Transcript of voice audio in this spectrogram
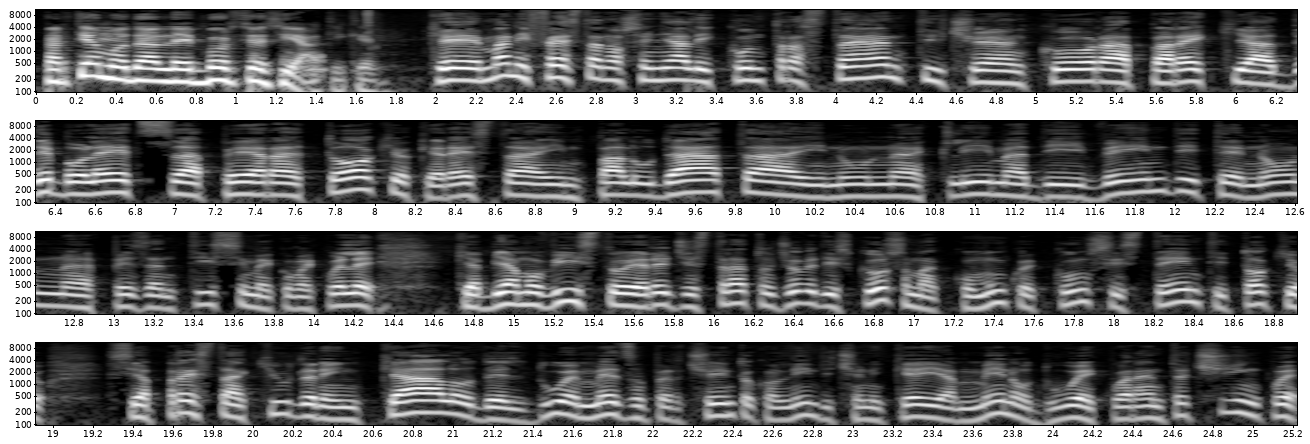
Partiamo dalle borse asiatiche che manifestano segnali contrastanti, c'è ancora parecchia debolezza per Tokyo che resta impaludata in un clima di vendite non pesantissime come quelle che abbiamo visto e registrato giovedì scorso, ma comunque consistenti. Tokyo si appresta a chiudere in calo del 2,5% con l'indice Nikkei a meno 2,45.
